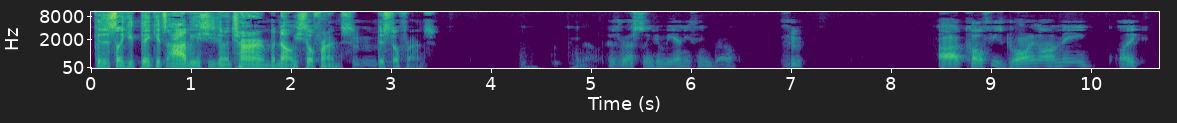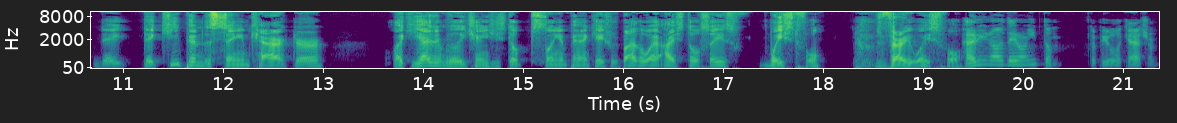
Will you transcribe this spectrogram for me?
Because it's like you think it's obvious he's going to turn, but no, he's still friends. Mhm. They're still friends. You know, because wrestling can be anything, bro. Hmm. Uh, Kofi's growing on me. Like they they keep him the same character. Like he hasn't really changed. He's still slinging pancakes, which by the way I still say is wasteful. It's very wasteful. How do you know they don't eat them? The people that catch them.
